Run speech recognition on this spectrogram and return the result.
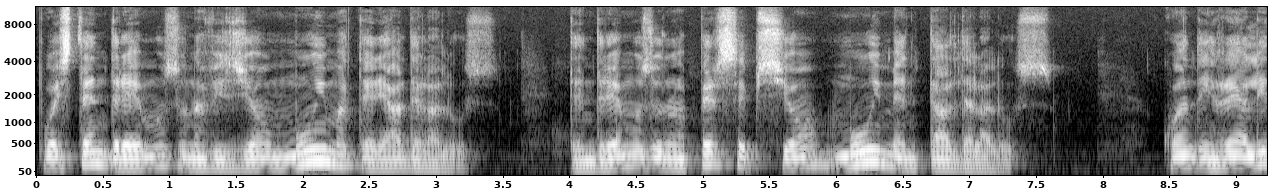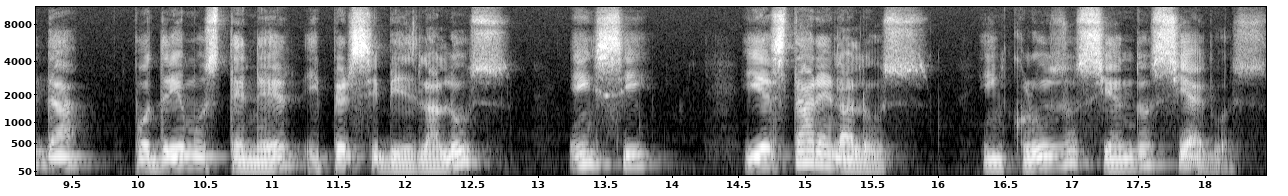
pues tendremos uma visão muito material de la luz. Tendremos uma percepção muito mental de la luz quando em realidade poderíamos ter e perceber a luz em si e estar em la luz, incluso sendo ciegos.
